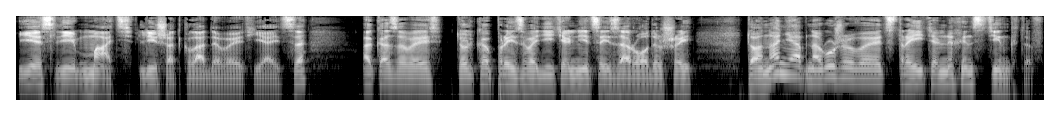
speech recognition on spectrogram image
Если мать лишь откладывает яйца, оказываясь только производительницей зародышей, то она не обнаруживает строительных инстинктов.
